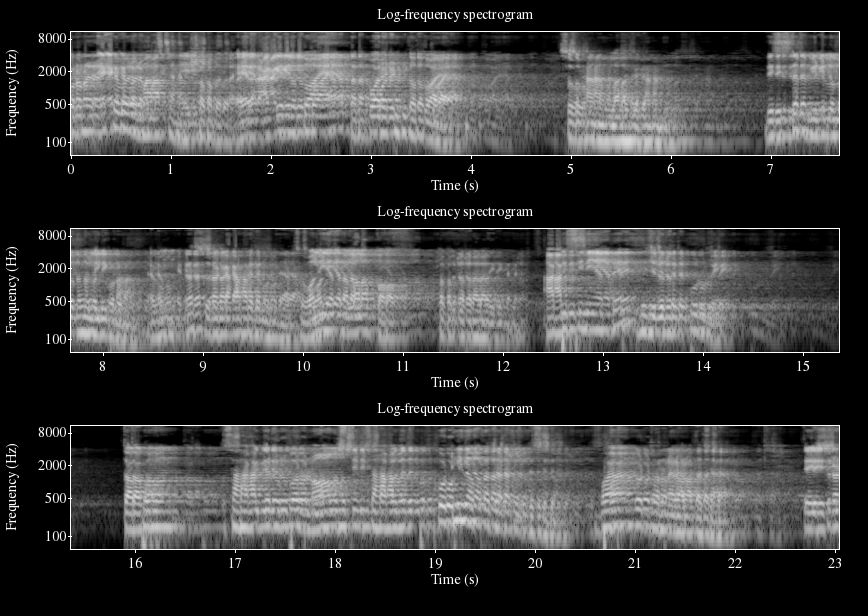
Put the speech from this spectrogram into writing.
কোরআনের একেবারে মাঝখানে এই শব্দটা। এর আগে যত আয়াত তার পরে ঠিক তত আয়াত। সুবহানাল্লাহ সুবহানাল্লাহ। This is the middle of the holy Quran এবং এটা সূরা কাহফের মধ্যে আছে। ওয়ালিয়াত লাতাফ শব্দটা আপনারা দেখবেন। আবিসিনিয়াতে, হিজরতের পূর্বে। তখন সাহাবিদের উপর নন মুসলিম উপর কঠিন অত্যাচার চলতেছিল। ভয়ঙ্কর ধরনের অত্যাচার। তারা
